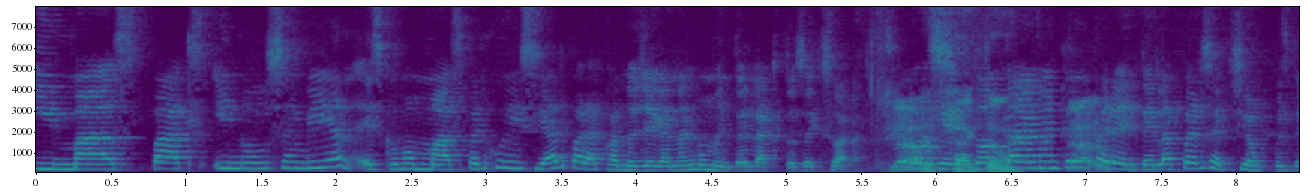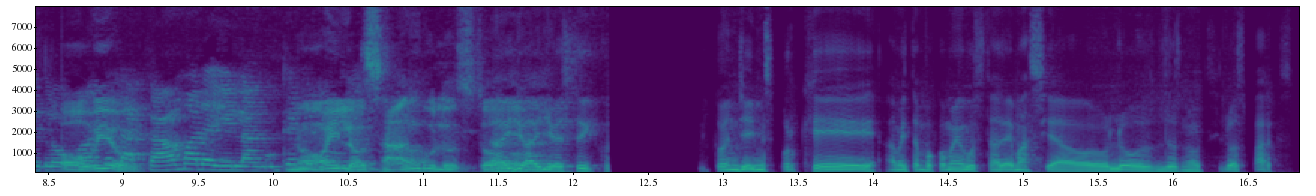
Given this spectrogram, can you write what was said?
y más packs y nudes se envían, es como más perjudicial para cuando llegan al momento del acto sexual. Claro. Porque Exacto. es totalmente Claro. diferente la percepción pues, de lo Obvio. de la cámara y el ángulo que No, y los todo. ángulos, todo. No, yo, yo estoy con, con James porque a mí tampoco me gusta demasiado los, los notes y los packs.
